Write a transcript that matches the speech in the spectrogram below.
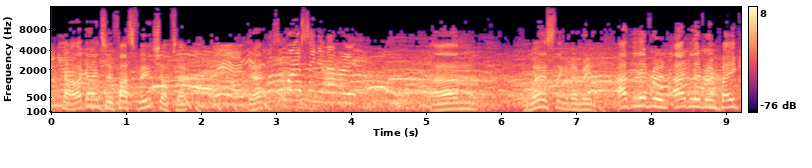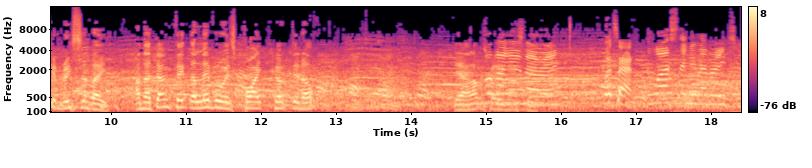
when you're no, I go into fast food shops though. Do you? Yeah. What's the worst thing you've ever eaten? Worst thing I've ever eaten. I had liver and I had liver and bacon recently, and I don't think the liver was quite cooked enough. Yeah, that was What very about you. Mary? What's that? The worst thing you've ever eaten?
